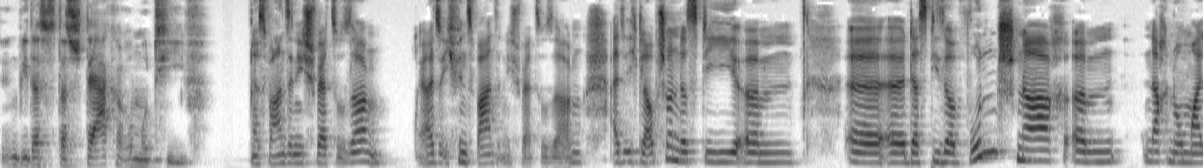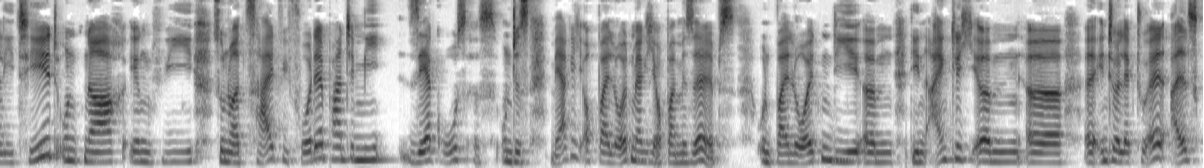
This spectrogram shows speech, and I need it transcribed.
irgendwie das, das stärkere Motiv? Das ist wahnsinnig schwer zu sagen. Also ich finde es wahnsinnig schwer zu sagen. Also ich glaube schon, dass die, ähm, äh, äh, dass dieser Wunsch nach ähm, nach Normalität und nach irgendwie so einer Zeit wie vor der Pandemie sehr groß ist. Und das merke ich auch bei Leuten, merke ich auch bei mir selbst. Und bei Leuten, die, ähm, denen eigentlich ähm, äh, äh intellektuell als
